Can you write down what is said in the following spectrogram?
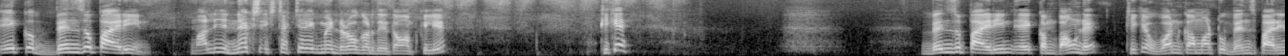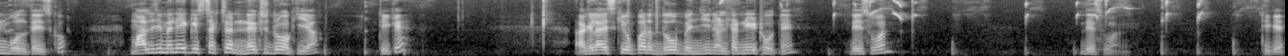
एक बेंजोपायरीन मान लीजिए नेक्स्ट स्ट्रक्चर एक मैं ड्रॉ कर देता हूँ आपके लिए। ठीक है? बेंजोपायरीन एक कंपाउंड है। ठीक है? वन कामा टू बेंजपायरीन बोलते हैं इसको। मान लीजिए, मैंने एक स्ट्रक्चर नेक्स्ट ड्रॉ किया। ठीक है? अगला, इसके ऊपर दो बेंजीन अल्टरनेट होते हैं। दिस वन दिस वन ठीक है?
